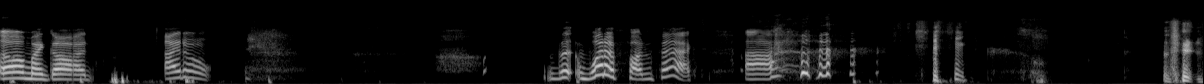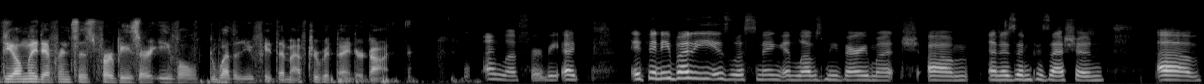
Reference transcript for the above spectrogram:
Oh my god. I don't. The, what a fun fact. Uh, The, only difference is Furbies are evil whether you feed them after midnight or not. I love Furby. I, if anybody is listening and loves me very much, um, and is in possession of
